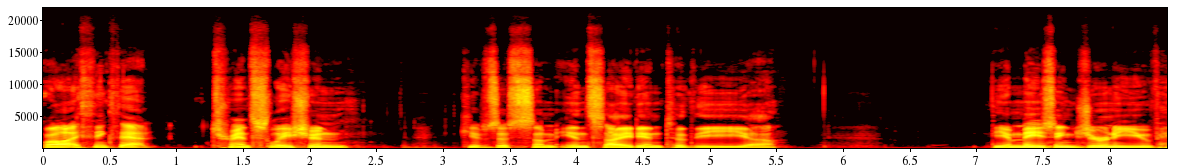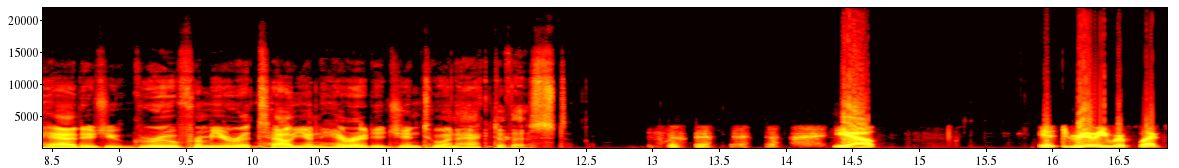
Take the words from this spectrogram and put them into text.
Well, I think that translation gives us some insight into the uh, the amazing journey you've had as you grew from your Italian heritage into an activist. Yeah, it really reflects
